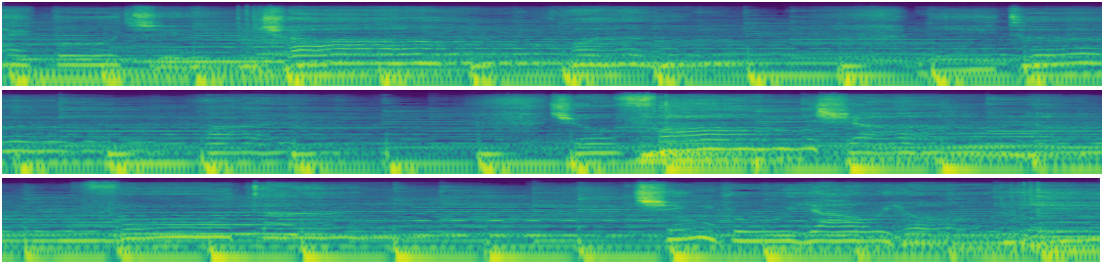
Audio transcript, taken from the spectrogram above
来不及偿还你的爱，就放下了负担，请不要有遗憾。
